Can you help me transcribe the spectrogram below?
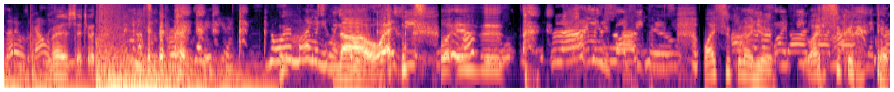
said I was growling. Man, shut your. I'm gonna need some personal space here. Your mommy like Nah, what? What is this? I'm five feet, please. Why is Sukuna here? Why is Sukuna here?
